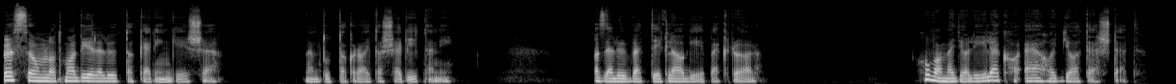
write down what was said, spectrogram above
Összeomlott ma délelőtt a keringése. Nem tudtak rajta segíteni. Az előbb vették le a gépekről. Hova megy a lélek, ha elhagyja a testet?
